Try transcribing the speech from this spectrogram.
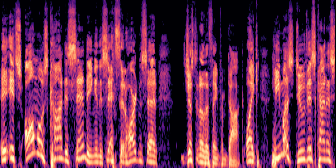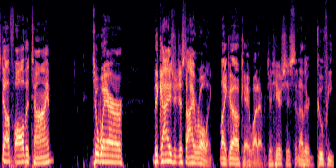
It, it's almost condescending in the sense that Harden said, just another thing from Doc. Like, he must do this kind of stuff all the time to where the guys are just eye rolling. Like, oh, okay, whatever. Just here's just another goofy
